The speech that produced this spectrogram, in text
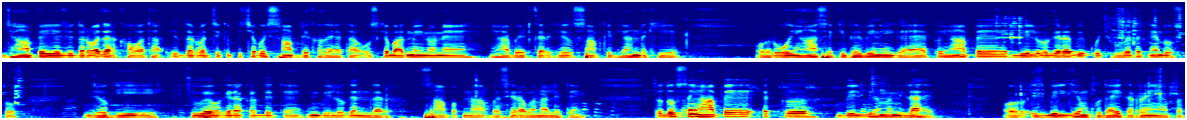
जहाँ पे ये जो दरवाज़ा रखा हुआ था, इस दरवाजे के पीछे कोई सांप देखा गया था। उसके बाद में इन्होंने यहाँ बैठ करके उस सांप की ध्यान रखी है और वो यहाँ से किधर भी नहीं गया है। तो यहाँ पे बिल वगैरह भी कुछ हुए थे हैं दोस्तों, जो कि चूहे वगैरह कर देते हैं, इन बिलों के अंदर सांप अपना बसेरा बना लेते हैं। तो दोस्तों, यहाँ पे एक बिल भी हमें मिला है और इस बिल की हम खुदाई कर रहे हैं यहाँ पर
